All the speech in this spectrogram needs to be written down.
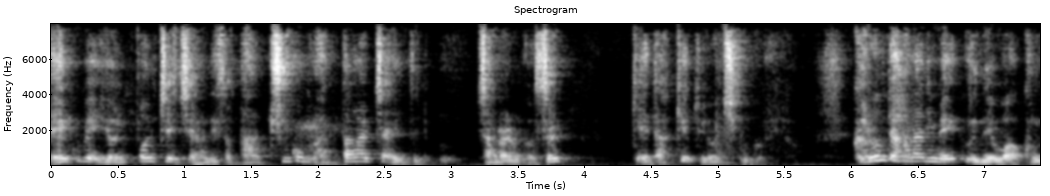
애굽의 열 번째 재앙에서 다 죽어 마땅할 자이들, 자라는 것을 깨닫게 되어진 거예요. 그런데 하나님의 은혜와 긍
